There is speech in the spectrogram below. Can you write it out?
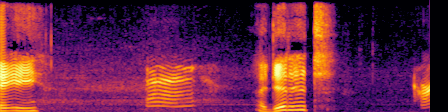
Hey, Hey, I did it. Grace.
